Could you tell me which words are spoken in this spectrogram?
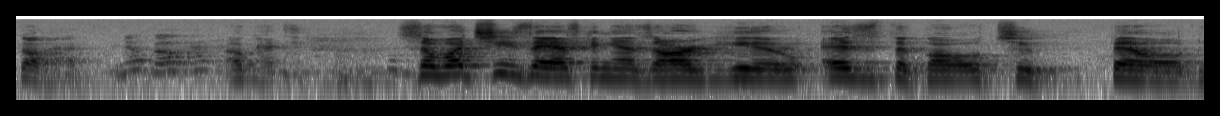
go ahead. No, go ahead. Okay. So what she's asking is, are you, is the goal to build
